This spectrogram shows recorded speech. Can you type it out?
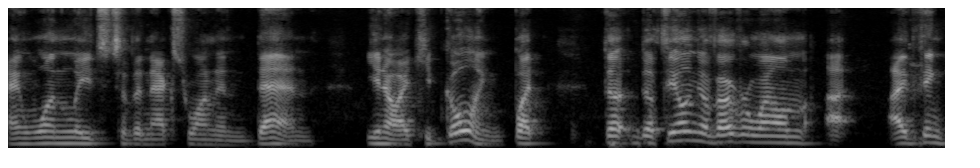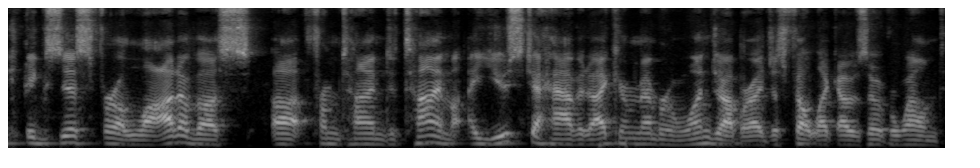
And one leads to the next one. And then, you know, I keep going. But the, the feeling of overwhelm, uh, I think exists for a lot of us uh, from time to time. I used to have it. I can remember in one job where I just felt like I was overwhelmed.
